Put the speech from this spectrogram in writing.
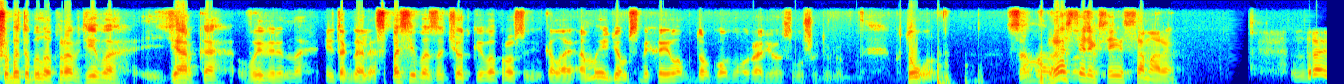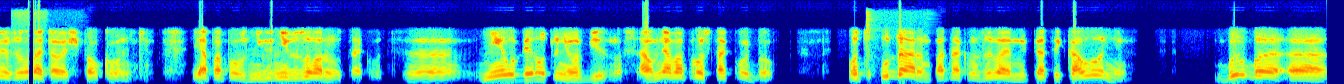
чтобы это было правдиво, ярко, выверено и так далее. Спасибо за четкие вопросы, Николай. А мы идем с Михаилом к другому радиослушателю. Кто он? Самара. Здравствуйте, Алексей из Самары. Здравия желаю, товарищи полковники. Я по поводу Невзора вот так вот. Э, не уберут у него бизнес, а у меня вопрос такой был. Вот ударом по так называемой пятой колонии был бы э,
